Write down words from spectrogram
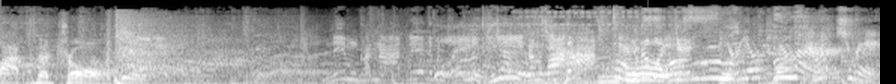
Lock the troll. นิ่มขนาดเนี้ยเนี่ยมันคนละขี้กันวะบ้ากูนึกว่าเจ๋ง Serial killer. Patrick.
